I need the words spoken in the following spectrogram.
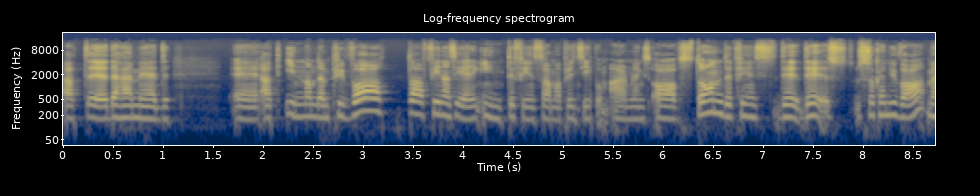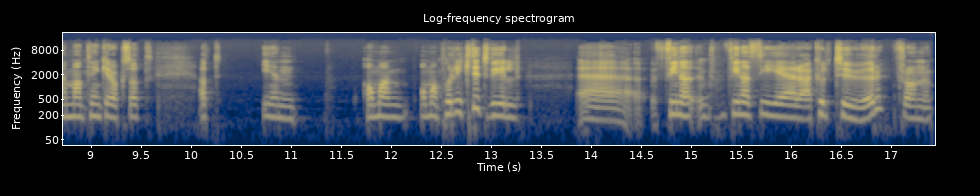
att det här med eh, att inom den privata finansiering inte finns samma princip om armlängds avstånd. Det finns, det, det, så kan det ju vara, men man tänker också att, att en, om, man, om man på riktigt vill eh, fina, finansiera kultur från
